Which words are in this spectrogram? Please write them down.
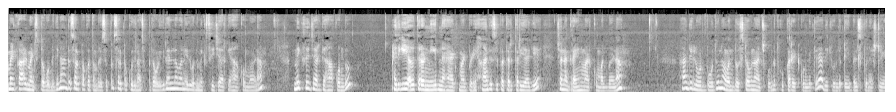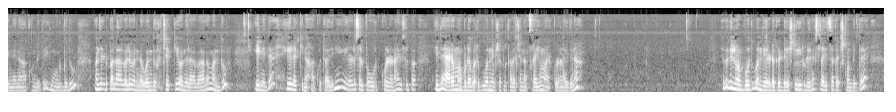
ಮೆ ಕಾಳು ಮೆಣಸು ತೊಗೊಂಡಿದ್ದೀನಿ. ಅದು ಸ್ವಲ್ಪ ಕೊತ್ತಂಬರಿ ಸೊಪ್ಪು, ಸ್ವಲ್ಪ ಕುದಿನ ಸೊಪ್ಪು ತೊಗೊಂಡಿದ್ದೀನಿ. ಎಲ್ಲವನ್ನು ಇದು ಒಂದು ಮಿಕ್ಸಿ ಜಾರ್ಗೆ ಹಾಕೊಂಬೋಣ. ಮಿಕ್ಸಿ ಜಾರ್ಗೆ ಹಾಕ್ಕೊಂಡು ಇದಕ್ಕೆ ಯಾವುದೇ ಥರ ನೀರನ್ನ ಆ್ಯಡ್ ಮಾಡಬೇಡಿ. ಹಾಗೆ ಸ್ವಲ್ಪ ತರತರಿಯಾಗಿ ಚೆನ್ನಾಗಿ ಗ್ರೈಂಡ್ ಮಾಡ್ಕೊಂಬಂದ್ಬೇಡ ಹಾಗೆ ನೋಡ್ಬೋದು. ನಾವು ಒಂದು ಸ್ಟವ್ನ ಹಚ್ಕೊಂಡು ಕುಕ್ಕರ್ ಇಟ್ಕೊಂಡಿದ್ದೆ. ಅದಕ್ಕೆ ಒಂದು ಟೇಬಲ್ ಸ್ಪೂನ್ ಅಷ್ಟು ಎಣ್ಣೆನ ಹಾಕ್ಕೊಂಡಿದ್ದೆ ಈಗ ನೋಡ್ಬೋದು. ಒಂದೆರಡು ಪಲಾವಲೆ ಒಂದು ಒಂದು ಚಕ್ಕೆ, ಒಂದು ಲಾಭಾಗ ಒಂದು ಏನಿದೆ, ಏಲಕ್ಕಿನ ಹಾಕೋತಾ ಇದ್ದೀನಿ. ಎರಡು ಸ್ವಲ್ಪ ಹುರ್ಕೊಳ್ಳೋಣ. ಇದು ಸ್ವಲ್ಪ ಇದು ಆರಾಮ ಬಿಡೋವರೆಗೂ, ಒಂದು ನಿಮಿಷಗಳ ಕಾಲ ಚೆನ್ನಾಗಿ ಫ್ರೈ ಮಾಡ್ಕೊಳ್ಳೋಣ ಇದನ್ನು. ಇವಾಗ ಇಲ್ಲಿ ನೋಡ್ಬೋದು ಒಂದು ಎರಡು ಗಡ್ಡೆಯಷ್ಟು ಈರುಳ್ಳಿನ ಸ್ಲೈಸಾಗಿ ಹಚ್ಕೊಂಡಿದ್ದೆ.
